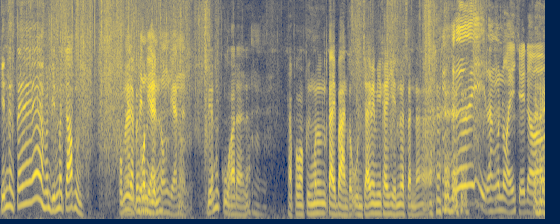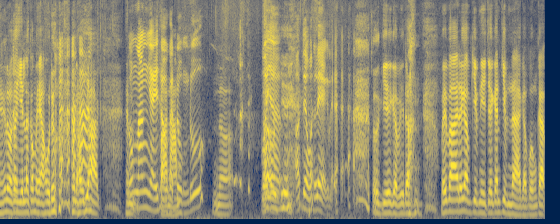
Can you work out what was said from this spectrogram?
เห็นตั้งแต่มันบินมาจับนู่นผมนี่แหละเป็นคนเห็นดือสองเดือนนั่นเดือนให้กลัวได้นะอืมครับเพราะว่าพึ่งมันไก่บ้านก็อุ่นใจไม่มีใครเห็นว่าสันนะเฮ้ยลังมันหน่อยเฉยดอกแล้วมันก็เห็นแล้วก็ไม่เอาดูมันเอายากต้องลังใหญ่เท่ากระดุงดูเนาะ ว่าอย่าโอเคเอาเดี๋ยววันแรกเลยโอเคครับพี่ดองบายบายนะครับคลิปนี้เจอกันคลิปหน้าครับผมครับ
